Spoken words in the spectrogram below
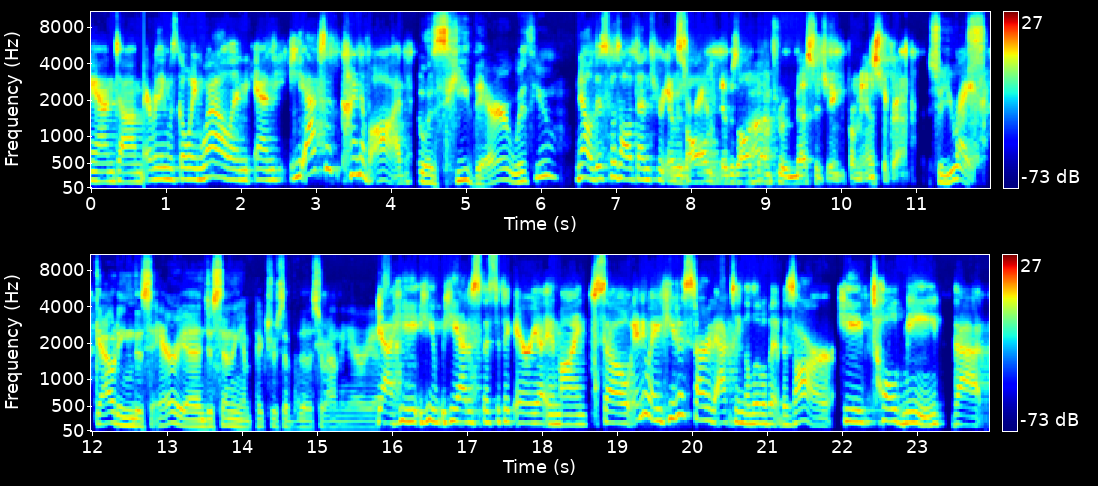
And um, everything was going well. And, and he acted kind of odd. Was he there with you? No, this was all done through Instagram. It was all it was all Ah. done through messaging from Instagram. So you were Right. scouting this area and just sending him pictures of the surrounding area. Yeah, he he he had a specific area in mind. So anyway, he just started acting a little bit bizarre. He told me that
